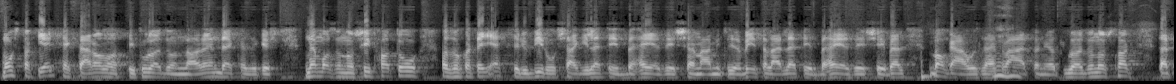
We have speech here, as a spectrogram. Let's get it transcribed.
Most, aki egy hektár alatti tulajdonnal rendelkezik, és nem azonosítható, azokat egy egyszerű bírósági letétbe helyezéssel, már mint hogy a vételár letétbe helyezésével magához lehet mhm. váltani a tulajdonosnak. Tehát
